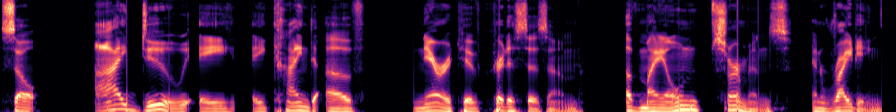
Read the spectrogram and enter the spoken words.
So I do a, a kind of narrative criticism of my own sermons and writing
